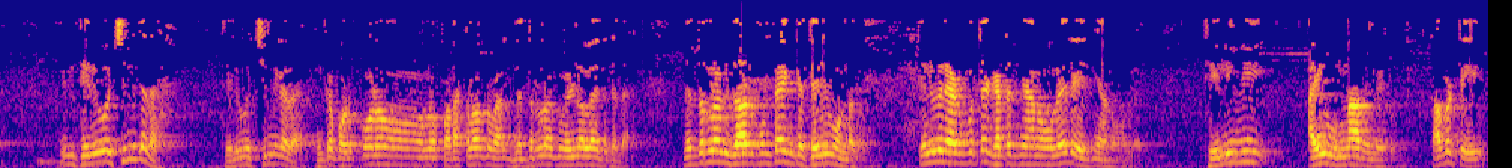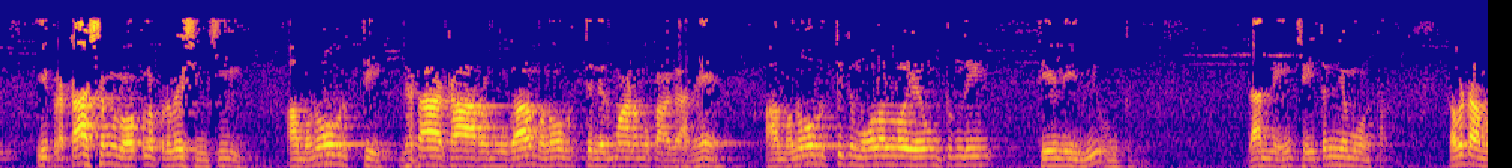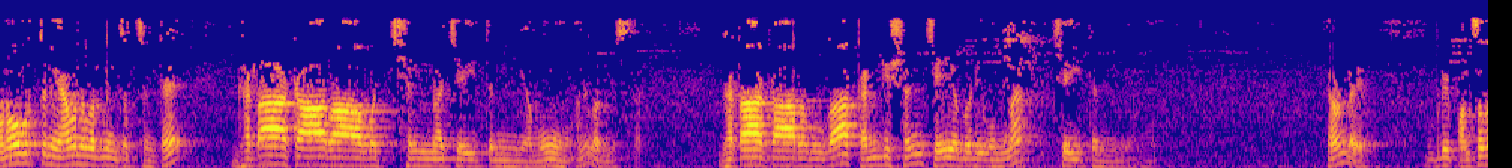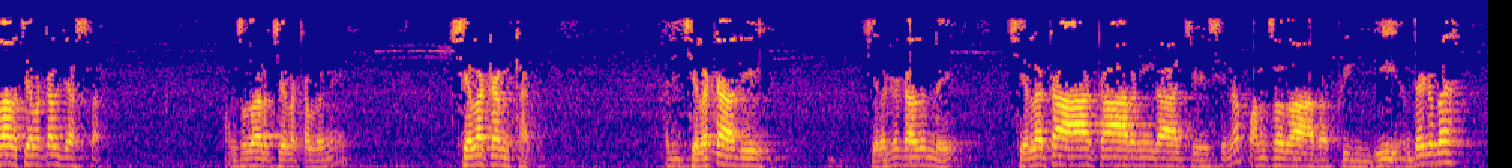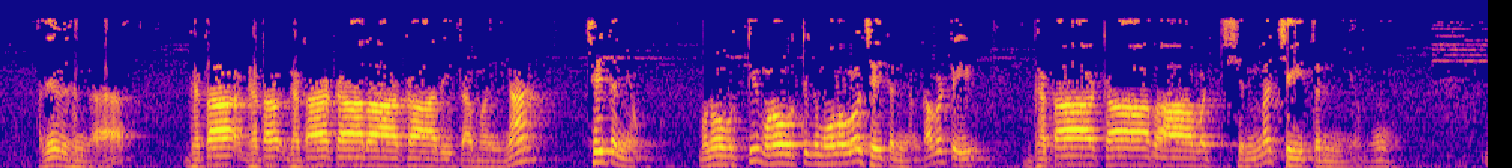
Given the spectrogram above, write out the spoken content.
మీకు తెలివి వచ్చింది కదా. తెలివి వచ్చింది కదా. ఇంకా పడుకోవడంలో పడకలోకి నిద్రలోకి వెళ్ళలేదు కదా. నిద్రలోకి జారుకుంటే ఇంకా తెలివి ఉండదు. తెలివి లేకపోతే ఘట జ్ఞానం లేదు ఏ జ్ఞానం లేదు. తెలివి అయి ఉన్నారు మీరు. కాబట్టి ఈ ప్రకాశము లోపల ప్రవేశించి ఆ మనోవృత్తి ఘటాకారముగా మనోవృత్తి నిర్మాణము కాగానే ఆ మనోవృత్తికి మూలంలో ఏముంటుంది? తెలివి ఉంటుంది. దాన్ని చైతన్యము అంటారు. కాబట్టి ఆ మనోవృత్తిని ఏమని వర్ణించవచ్చంటే ఘటాకారావచ్ఛిన్న చైతన్యము అని వర్ణిస్తారు. ఘటాకారముగా కండిషన్ చేయబడి ఉన్న చైతన్యము. ఏమండి? ఇప్పుడు ఈ పంచదార చీలకాలు చేస్తారు. పంచదార చీలకలని చిలక అంటారు అది చిలక అది చిలక కాదండి. చిలక ఆకారంగా చేసిన పంచదార పిండి. అంతే కదా? అదేవిధంగా ఘట ఘట ఘటాకారాకారితమైన చైతన్యం. మనోవృత్తి మనోవృత్తికి మూలంలో చైతన్యం. కాబట్టి ఘటాకారావచ్ఛిన్న చైతన్యము.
